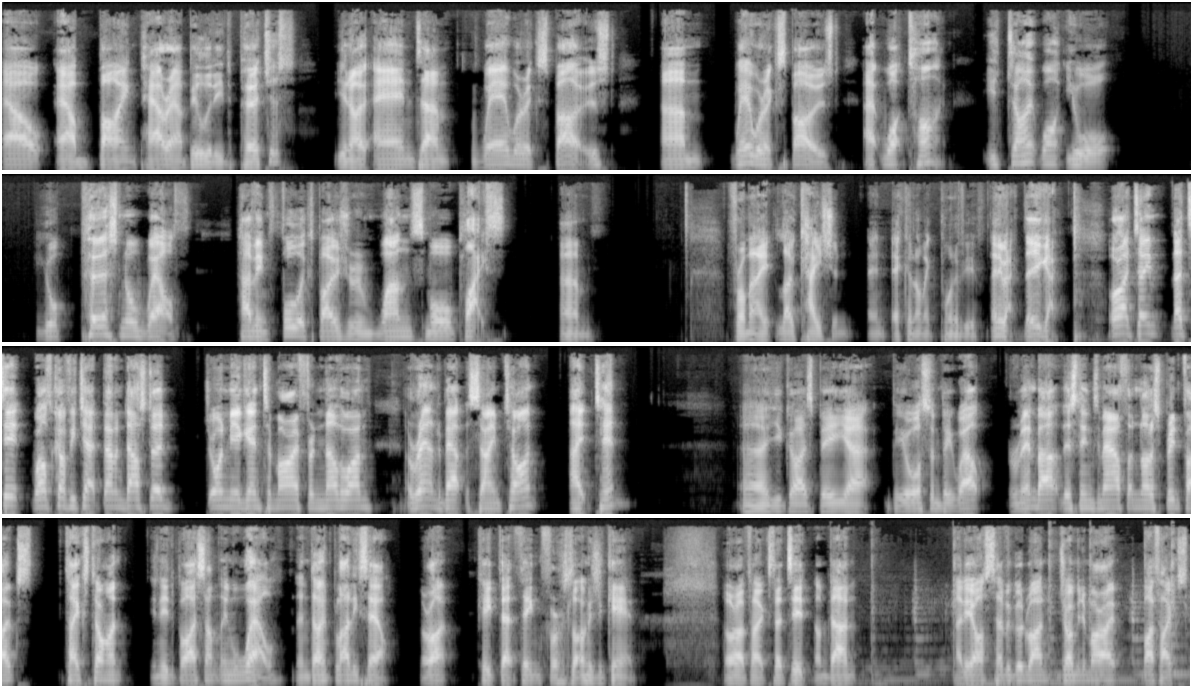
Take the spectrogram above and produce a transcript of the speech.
our our buying power, our ability to purchase, you know, and um, where we're exposed, um, where we're exposed at what time. You don't want your your personal wealth having full exposure in one small place. Um, from a location and economic point of view. Anyway, there you go. All right, team, that's it. Wealth Coffee Chat done and dusted. Join me again tomorrow for another one around about the same time, 8 10. Uh, you guys be uh, be awesome, be well. Remember, this thing's a marathon, not a sprint, folks. It takes time. You need to buy something well and don't bloody sell. All right? Keep that thing for as long as you can. All right, folks, that's it. I'm done. Adios. Have a good one. Join me tomorrow. Bye, folks.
